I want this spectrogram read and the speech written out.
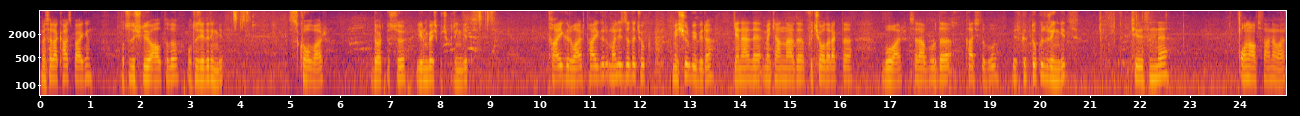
Mesela Carlsberg'in 33'lüğü altılı 37 ringgit. Skol var. Dörtlüsü 25,5 ringgit. Tiger var. Tiger Malezya'da çok meşhur bir bira. Genelde mekanlarda fıçı olarak da bu var. Mesela burada kaçlı bu? 149 ringgit. İçerisinde 16 tane var.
